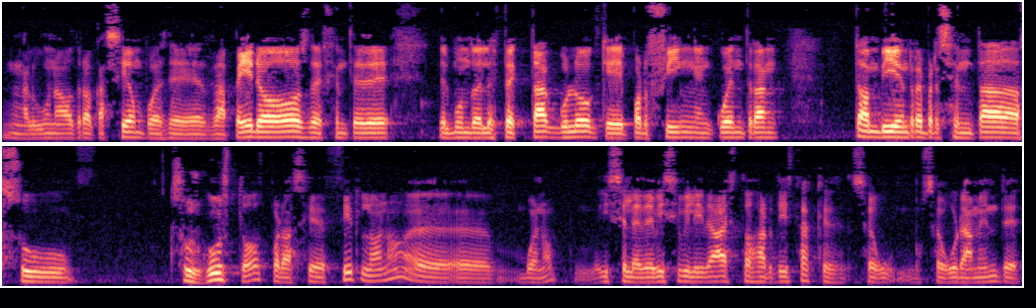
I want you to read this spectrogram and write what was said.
en alguna otra ocasión, pues de raperos, de gente de, del mundo del espectáculo, que por fin encuentran también representada su, sus gustos, por así decirlo, ¿no? Eh, bueno, y se le dé visibilidad a estos artistas que seguramente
